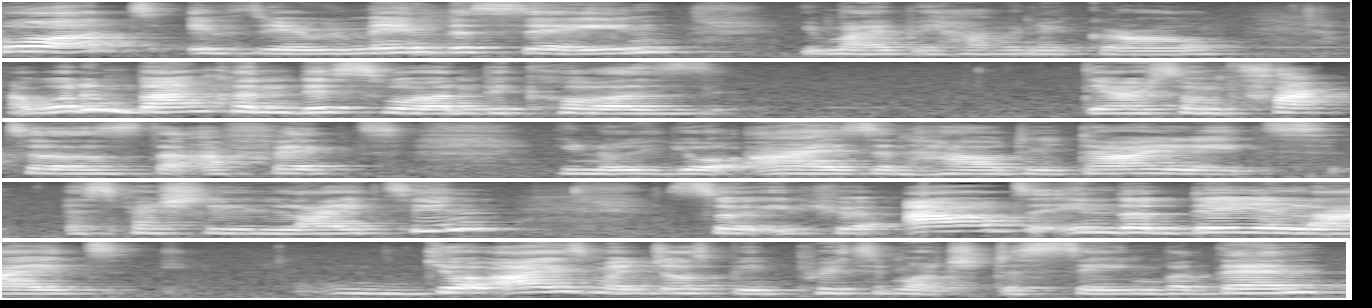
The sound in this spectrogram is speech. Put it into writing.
but if they remain the same you might be having a girl. I wouldn't bank on this one because there are some factors that affect you know your eyes and how they dilate especially lighting. So if you're out in the daylight your eyes might just be pretty much the same but then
